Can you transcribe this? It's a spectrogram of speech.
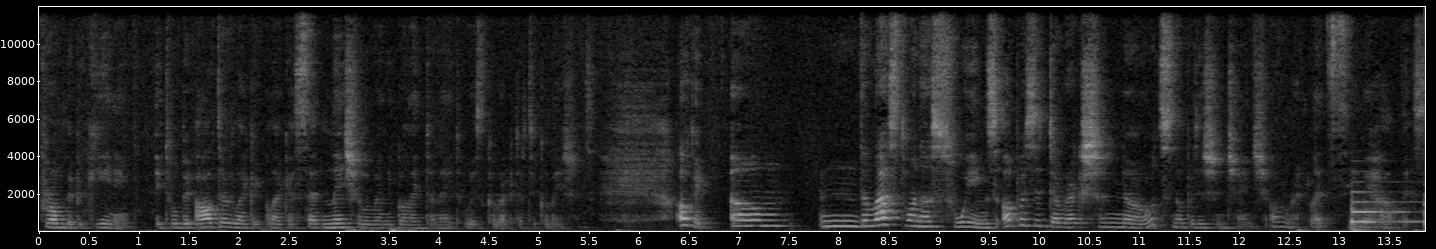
from the beginning. It will be altered, like, like I said, naturally when you go intonate with correct articulations. Okay, um, mm, the last one are swings, opposite direction notes, no position change. All right, let's see, we have this.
